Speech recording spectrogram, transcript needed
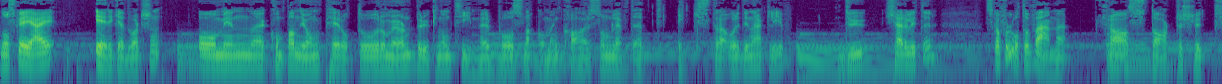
Nå skal jeg, Erik Edvardsen, og min kompanjong Per Otto Romøren bruke noen timer på å snakke om en kar som levde et ekstraordinært liv. Du, kjære lytter, skal få lov til å være med fra start til slutt.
